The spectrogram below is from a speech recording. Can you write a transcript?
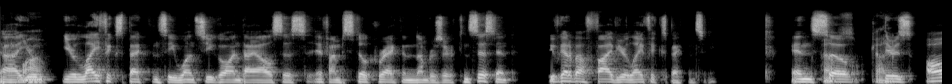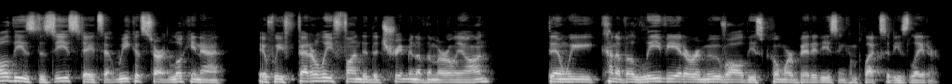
Uh, wow. your, your life expectancy once you go on dialysis, if I'm still correct and the numbers are consistent, you've got about five year life expectancy. And so oh, there's all these disease states that we could start looking at. If we federally funded the treatment of them early on, then we kind of alleviate or remove all these comorbidities and complexities later.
